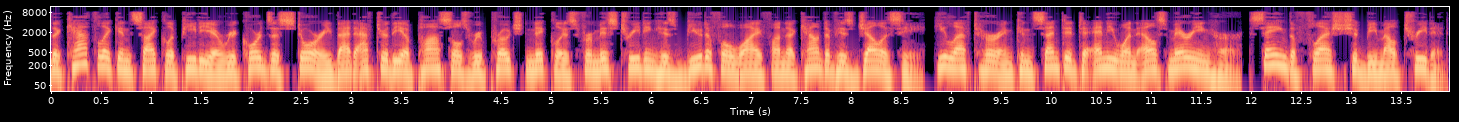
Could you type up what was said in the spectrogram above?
The Catholic Encyclopedia records a story that after the apostles reproached Nicholas for mistreating his beautiful wife on account of his jealousy, he left her and consented to anyone else marrying her, saying the flesh should be maltreated.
